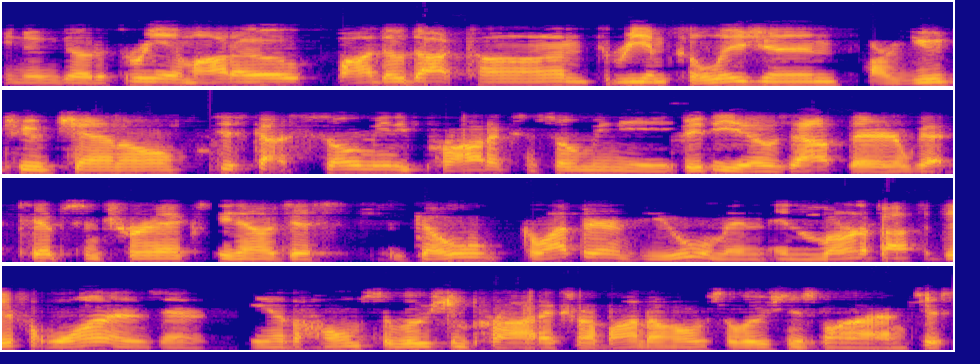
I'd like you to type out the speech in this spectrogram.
You know, you can go to 3M Auto, Bondo.com, 3M Collision, our YouTube channel. Just got so many products and so many videos out there. We've got tips and tricks. You know, just go go out there and view them and, and learn about the different ones and you know the home solution products, our Bondo Home Solutions line. Just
